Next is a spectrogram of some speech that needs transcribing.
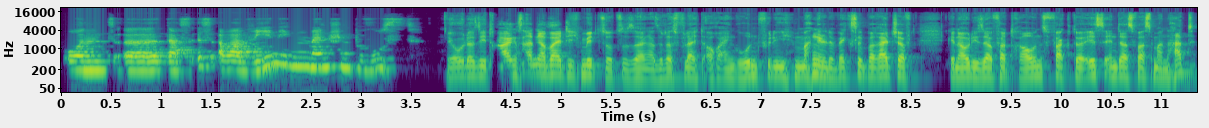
Und äh, das ist aber wenigen Menschen bewusst. Ja, oder sie tragen es anderweitig mit sozusagen. Also das vielleicht auch ein Grund für die mangelnde Wechselbereitschaft genau dieser Vertrauensfaktor ist in das, was man hat.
